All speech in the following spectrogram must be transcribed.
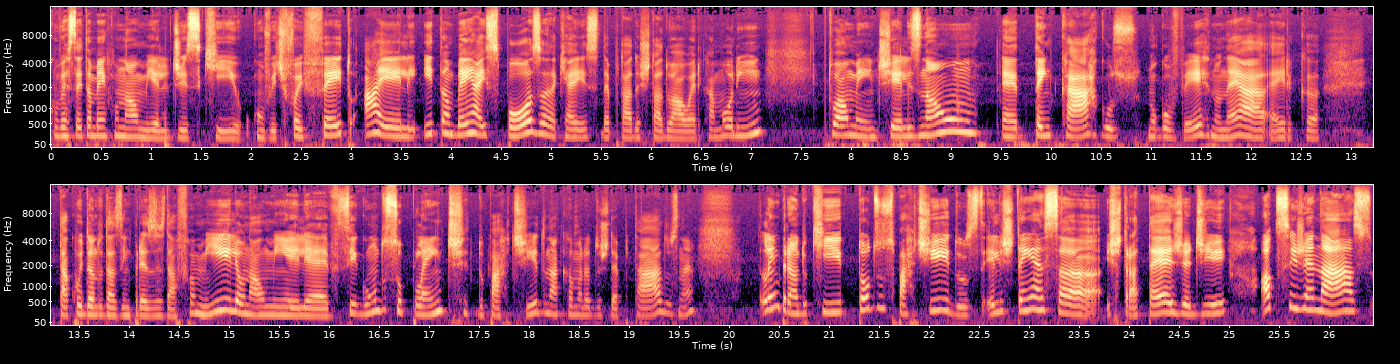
Conversei também com o Naomi, ele disse que o convite foi feito a ele e também à esposa, que é esse deputado estadual, Érica Morim, atualmente eles não é, têm cargos no governo, né? A Érica está cuidando das empresas da família, o Naomi ele é segundo suplente do partido na Câmara dos Deputados, né? Lembrando que todos os partidos, eles têm essa estratégia de oxigenar os,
